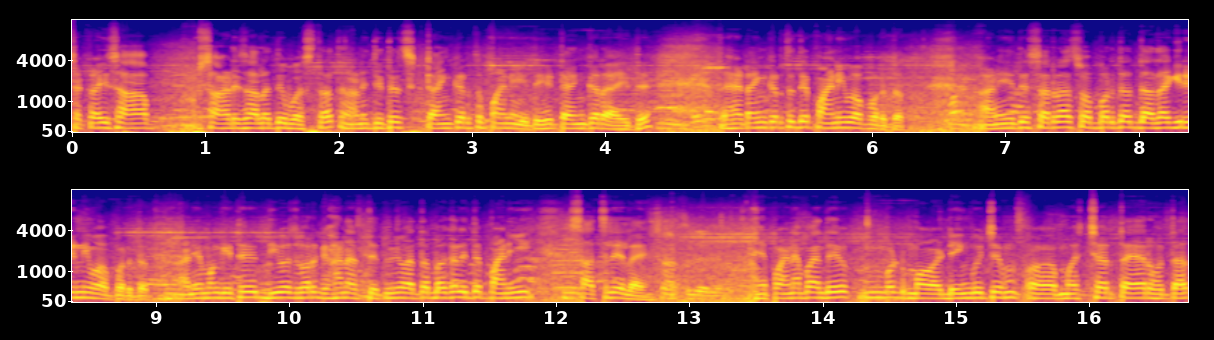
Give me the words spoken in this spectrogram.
सकाळी सहा साडेसहाला ते बसतात आणि तिथेच टँकरचं पाणी येते. हे टँकर आहे ते तर ह्या टँकरचं ते पाणी वापरतात. आणि ते सर्रास वापरतात दादागिरीने वापरतात. आणि मग इथे दिवसभर घाण असते. तुम्ही आता बघाल इथे पाणी साचलेलं आहे. हे पाण्यामध्ये डेंग्यूचे मच्छर तयार होतात.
